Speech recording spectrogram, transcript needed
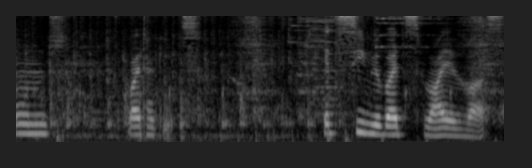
Und weiter geht's. Jetzt ziehen wir bei zwei was.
